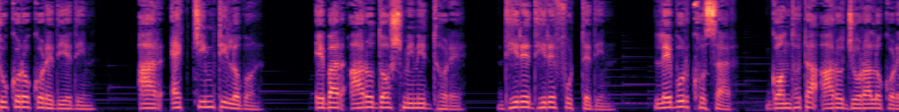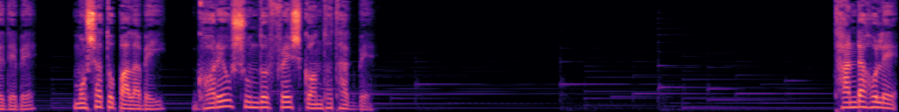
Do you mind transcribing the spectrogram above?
টুকরো করে দিয়ে দিন, আর এক চিমটি লবণ। এবার আরও দশ মিনিট ধরে ধীরে ধীরে ফুটতে দিন। লেবুর খোসার গন্ধটা আরও জোরালো করে দেবে। মশা তো পালাবেই। ঘরেও সুন্দর ফ্রেশ গন্ধ থাকবে। ঠান্ডা হলে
